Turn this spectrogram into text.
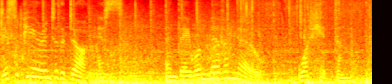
Disappear into the darkness, and they will never know what hit them.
